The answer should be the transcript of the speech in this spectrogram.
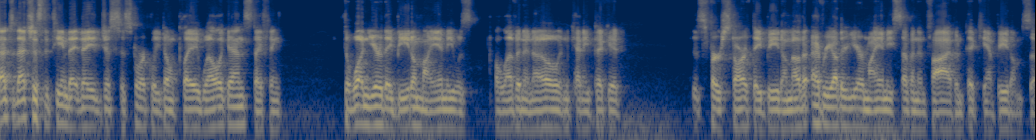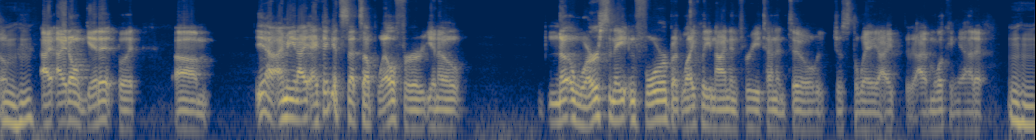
that's that's just a team that they just historically don't play well against. I think the one year they beat them, Miami was 11 and 0, and Kenny Pickett his first start, they beat them. Other, every other year, Miami seven and five, and Pitt can't beat them. So mm-hmm. I, I, don't get it, but um, yeah, I mean, I, I, think it sets up well for you know no worse than eight and four, but likely nine and three, 10 and two, just the way I I'm looking at it. Mm-hmm.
